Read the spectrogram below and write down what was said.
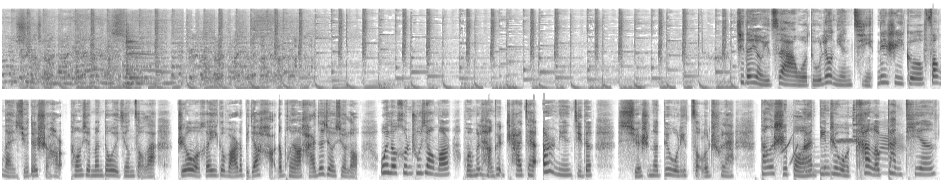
记得有一次啊，我读六年级，那是一个放晚学的时候，同学们都已经走了，只有我和一个玩的比较好的朋友还在教学楼。为了混出校门，我们两个插在二年级的学生的队伍里走了出来。当时保安盯着我看了半天。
